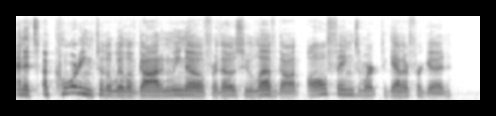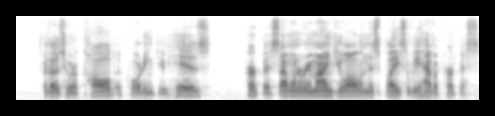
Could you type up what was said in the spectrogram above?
and it's according to the will of God and we know for those who love God all things work together for good for those who are called according to his purpose. I want to remind you all in this place that we have a purpose.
